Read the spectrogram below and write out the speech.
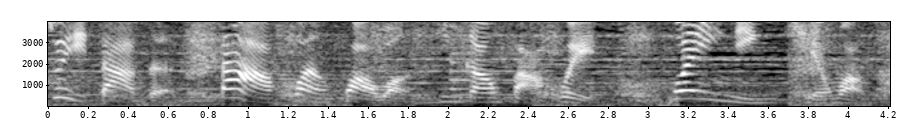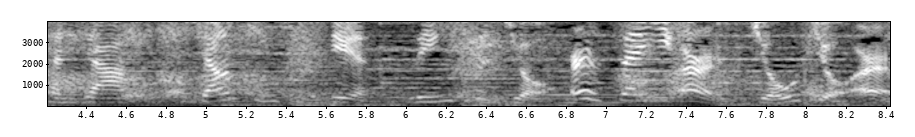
最大的大幻化网金刚法会，欢迎您前往参加，详情请电零四九二三一二九九二。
